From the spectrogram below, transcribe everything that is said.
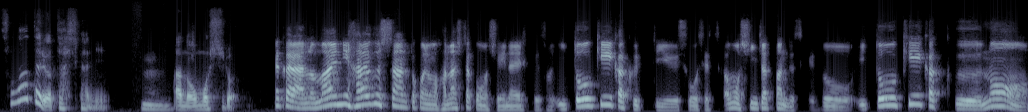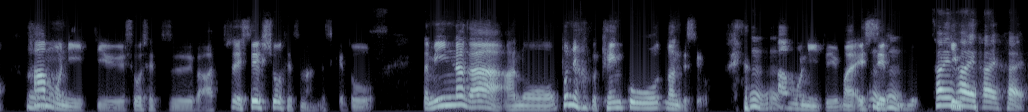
そのあたりは確かにうん。あの面白い。だから、あの、前に原口さんのところにも話したかもしれないですけど、その伊藤計画っていう小説がもう死んじゃったんですけど、伊藤計画のハーモニーっていう小説があって、SF 小説なんですけど、みんなが、あの、とにかく健康なんですよ。うんうん、ハーモニーという、まあ、SF、うんはいはいはいはい。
